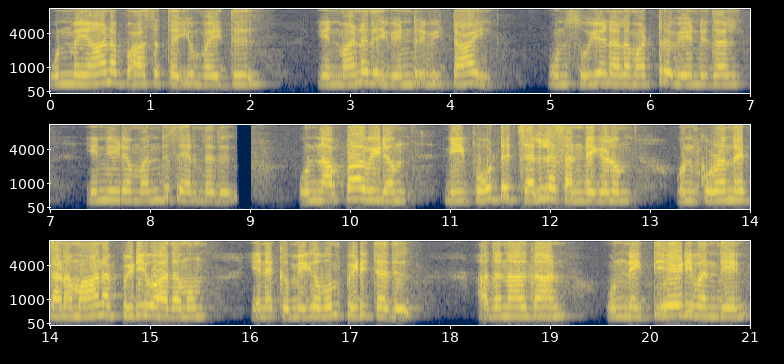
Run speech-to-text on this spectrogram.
உண்மையான பாசத்தையும் வைத்து என் மனதை வென்று விட்டாய் உன் சுயநலமற்ற வேண்டுதல் என்னிடம் வந்து சேர்ந்தது. உன் அப்பாவிடம் நீ போட்ட செல்ல சண்டைகளும் உன் குழந்தைத்தனமான பிடிவாதமும் எனக்கு மிகவும் பிடித்தது. அதனால்தான் உன்னை தேடி வந்தேன்.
